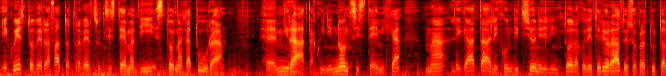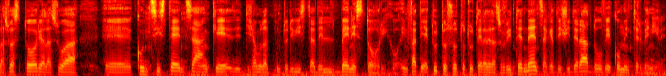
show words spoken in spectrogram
e questo verrà fatto attraverso un sistema di stonacatura eh, mirata, quindi non sistemica, ma legata alle condizioni dell'intonaco deteriorato e soprattutto alla sua storia, alla sua eh, consistenza anche diciamo, dal punto di vista del bene storico. infatti è tutto sotto tutela della sovrintendenza che deciderà dove e come intervenire.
